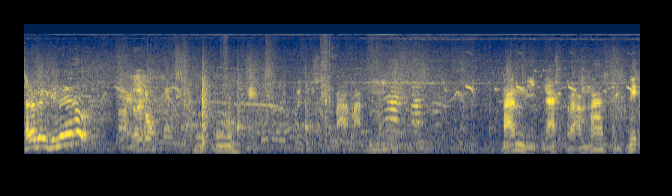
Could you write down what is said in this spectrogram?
Ayo dari sini ya, tuh. Ada, Kong. Mandinya keramas, Dik.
